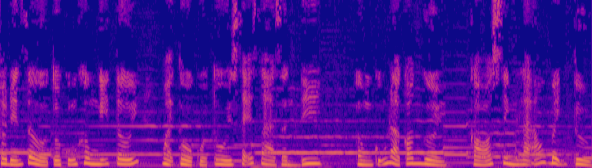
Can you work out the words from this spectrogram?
Cho đến giờ tôi cũng không nghĩ tới ngoại tổ của tôi sẽ già dần đi. Ông cũng là con người, có sinh lão bệnh tử.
